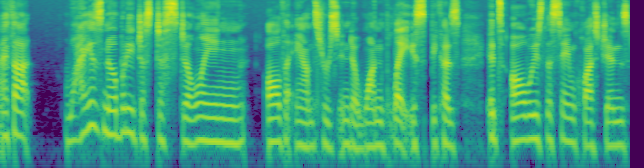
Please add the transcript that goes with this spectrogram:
I thought, why is nobody just distilling all the answers into one place? Because it's always the same questions.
